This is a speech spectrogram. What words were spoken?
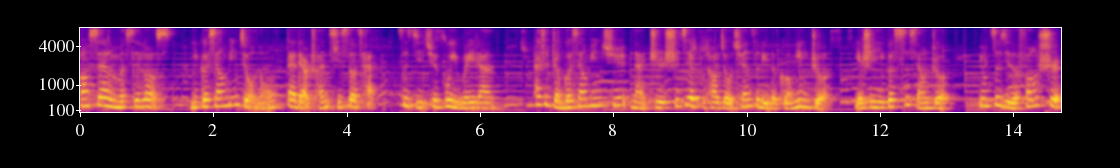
？Anselm Celos，一个香槟酒农，带点传奇色彩，自己却不以为然。他是整个香槟区乃至世界葡萄酒圈子里的革命者，也是一个思想者，用自己的方式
